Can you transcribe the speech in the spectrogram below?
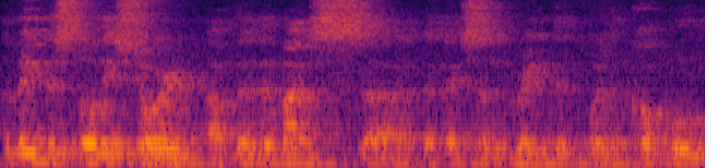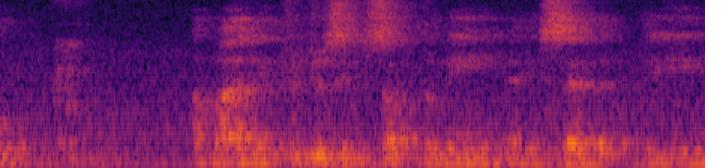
To make the story short, after the Mass uh, that I celebrated for the couple, a man introduced himself to me and he said that he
